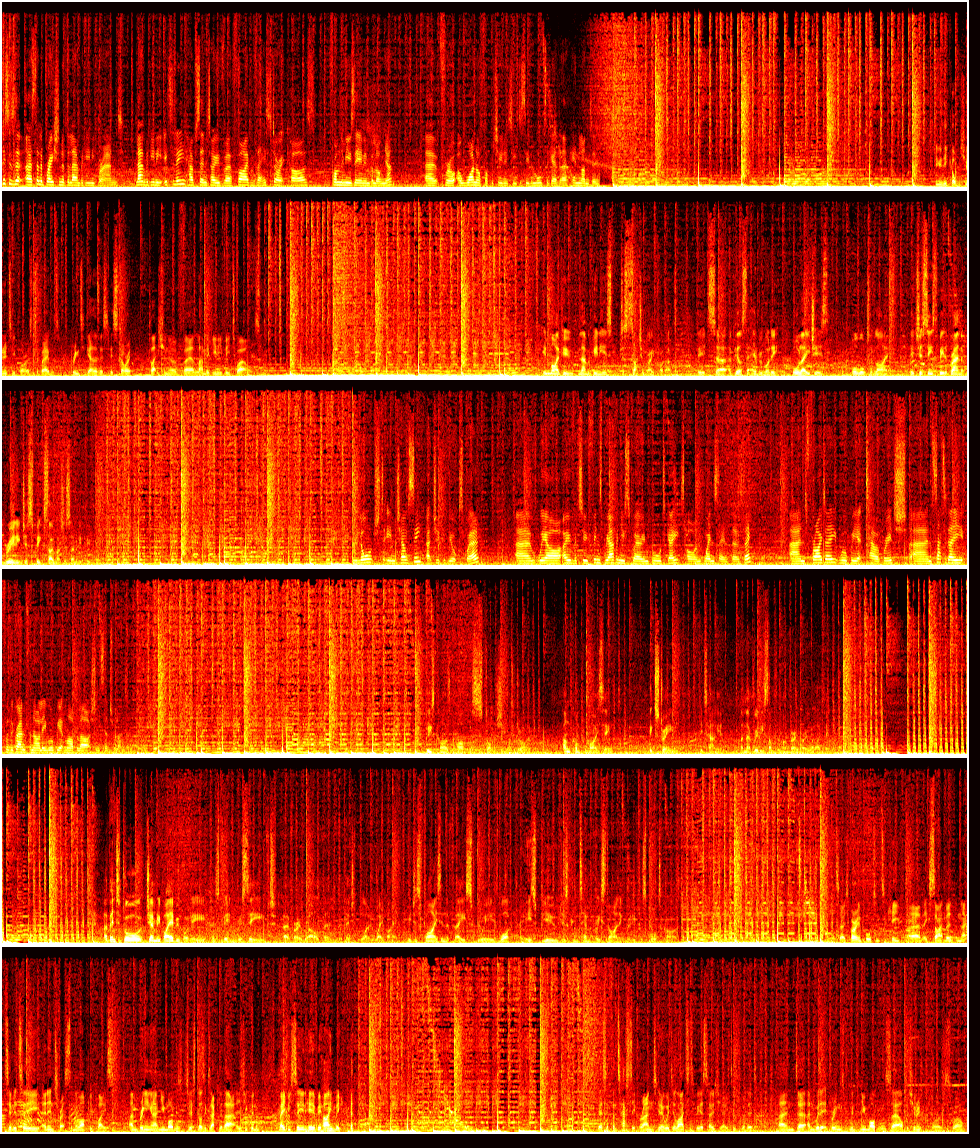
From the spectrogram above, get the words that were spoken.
This is a, a, celebration of the Lamborghini brand. Lamborghini Italy have sent over five of their historic cars from the museum in Bologna uh, for a, a one-off opportunity to see them all together in London. A unique opportunity for us to be able to bring together this historic collection of uh, Lamborghini V12s. In my view, Lamborghini is just such a great product. It uh, appeals to everybody, all ages, all walks of life. It just seems to be the brand that really just speaks so much to so many people. We launched in Chelsea at Duke of York Square. Um, we are over to Finsbury Avenue Square in Broadgate on Wednesday and Thursday. And Friday we'll be at Tower Bridge, and Saturday for the grand finale we'll be at Marble Arch in central London. These cars are astonishing to drive. Uncompromising, extreme, Italian. And that really sums them up very, very well, I think. Aventador, generally by everybody, has been received uh, very well and they're just blown away by it. It just flies in the face with what is viewed as contemporary styling really for sports cars. So it's very important to keep uh, excitement and activity and interest in the marketplace and bringing out new models just does exactly that as you can maybe see and hear behind me. it's a fantastic brand. You know, we're delighted to be associated with it, and uh, and with it, it brings with new models uh, opportunity for us as well.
